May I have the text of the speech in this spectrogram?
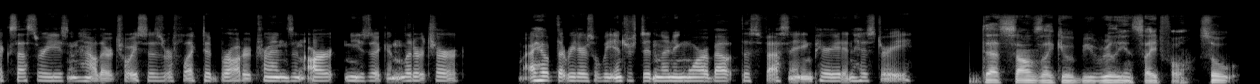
accessories and how their choices reflected broader trends in art, music, and literature. I hope that readers will be interested in learning more about this fascinating period in history. That sounds like it would be really insightful. So,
